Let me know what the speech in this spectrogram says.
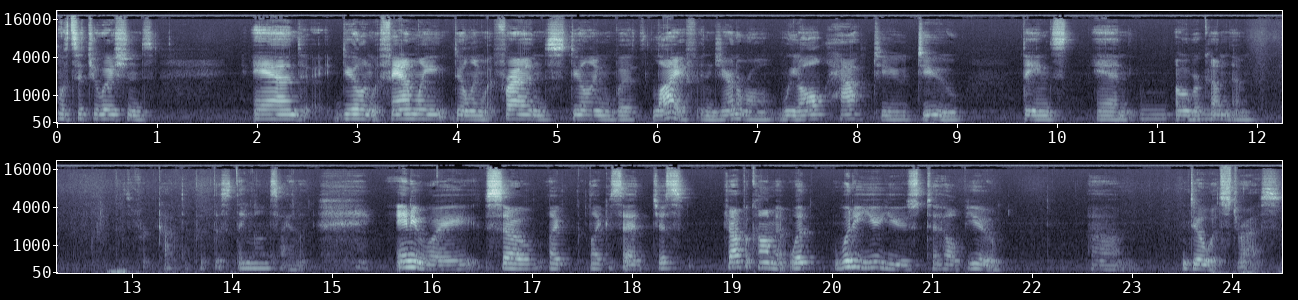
with situations and dealing with family, dealing with friends, dealing with life in general. We all have to do things and overcome them forgot to put this thing on silent. Anyway, so like like I said, just drop a comment. What what do you use to help you um, deal with stress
